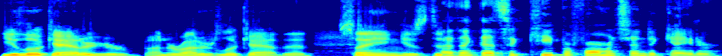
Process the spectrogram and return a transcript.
you look at or your underwriters look at that saying is this? I think that's a key performance indicator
